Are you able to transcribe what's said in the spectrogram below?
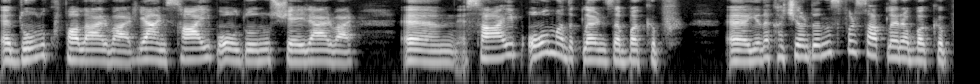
dolu kupalar var. Yani sahip olduğunuz şeyler var. Sahip olmadıklarınıza bakıp e, ya da kaçırdığınız fırsatlara bakıp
